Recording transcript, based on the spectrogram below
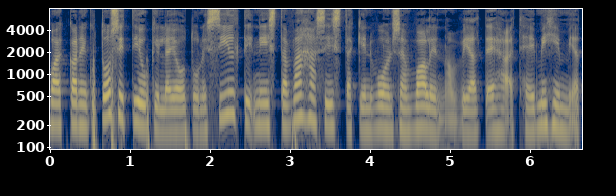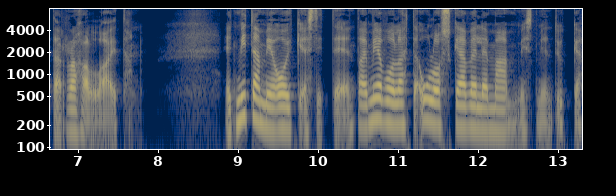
vaikka niin kuin tosi tiukille joutuu, niin silti niistä vähäisistäkin voin sen valinnan vielä tehdä, että hei, mihin minä tämän rahan laitan. Että mitä minä oikeasti teen. Tai minä voin lähteä ulos kävelemään, mistä minä tykkää,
